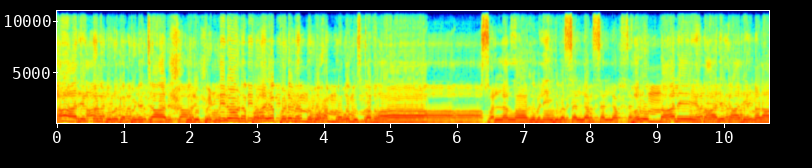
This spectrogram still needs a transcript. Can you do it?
കാര്യങ്ങൾ മുറുകെ പിടിച്ചാൽ ഒരു പെണ്ണിനോട് പറയപ്പെടുമെന്ന് മുഹമ്മദ് മുസ്തഫ. വെറും നാലേ നാല് കാര്യങ്ങളാ.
